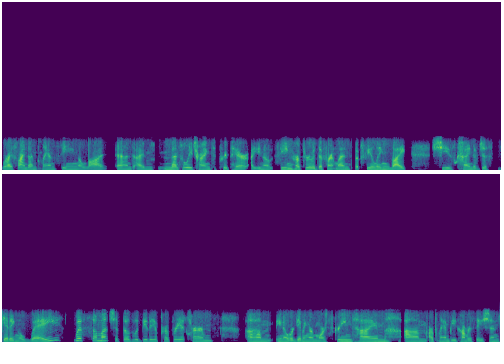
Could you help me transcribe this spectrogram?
where I find I'm plan seeing a lot and I'm mentally trying to prepare, you know, seeing her through a different lens, but feeling like she's kind of just getting away with so much, if those would be the appropriate terms. Um, you know, we're giving her more screen time. Um, our Plan B conversation,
